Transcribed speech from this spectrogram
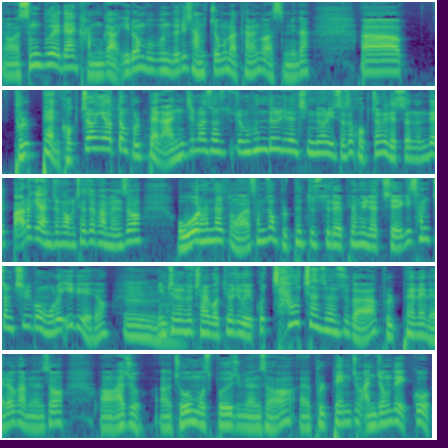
어, 승부에 대한 감각 이런 부분들이 장점으로 나타난 것 같습니다. 어, 불펜, 걱정이었던 불펜, 안지만 선수도 좀 흔들리는 측면이 있어서 걱정이 됐었는데 빠르게 안정감을 찾아가면서 5월 한 달 동안 삼성 불펜 투수들의 평균 자책이 3.70으로 1위예요. 음. 임창용 선수 잘 버텨주고 있고 차우찬 선수가 불펜에 내려가면서 어, 아주 어, 좋은 모습 보여주면서 불펜이 좀 안정돼 있고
